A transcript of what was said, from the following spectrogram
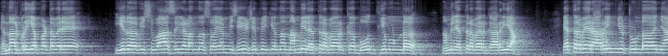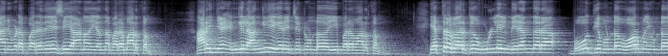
എന്നാൽ പ്രിയപ്പെട്ടവരെ ഇത് വിശ്വാസികളെന്ന് സ്വയം വിശേഷിപ്പിക്കുന്ന നമ്മിൽ എത്ര പേർക്ക് ബോധ്യമുണ്ട്? നമ്മിൽ എത്ര പേർക്ക് അറിയാം എത്ര പേർ അറിഞ്ഞിട്ടുണ്ട് ഞാനിവിടെ പരദേശിയാണ് എന്ന പരമാർത്ഥം? അറിഞ്ഞ് എങ്കിൽ അംഗീകരിച്ചിട്ടുണ്ട് ഈ പരമാർത്ഥം. എത്ര പേർക്ക് ഉള്ളിൽ നിരന്തര ബോധ്യമുണ്ട് ഓർമ്മയുണ്ട്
